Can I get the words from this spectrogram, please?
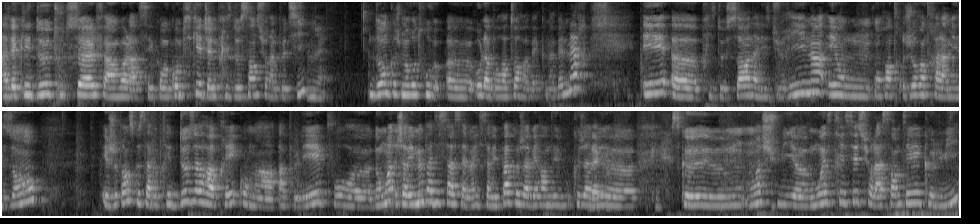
avec les deux toute seule. Enfin voilà, c'est com- compliqué déjà une prise de sang sur un petit. Ouais. Donc je me retrouve euh, au laboratoire avec ma belle-mère et euh, prise de sang, analyse d'urine et on, on rentre, je rentre à la maison et je pense que c'est à peu près deux heures après qu'on m'a appelé pour euh, donc moi j'avais même pas dit ça à Seb, hein, il savait pas que j'avais rendez-vous que j'avais parce que moi je suis moins stressée sur la santé que lui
